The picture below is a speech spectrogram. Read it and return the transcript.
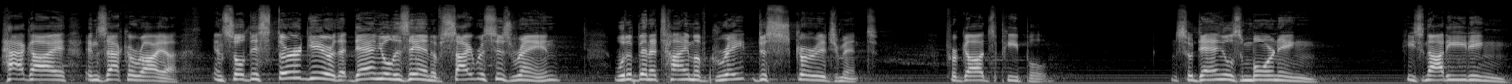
Haggai and Zechariah. And so this third year that Daniel is in of Cyrus's reign would have been a time of great discouragement for God's people. And so Daniel's mourning. He's not eating.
